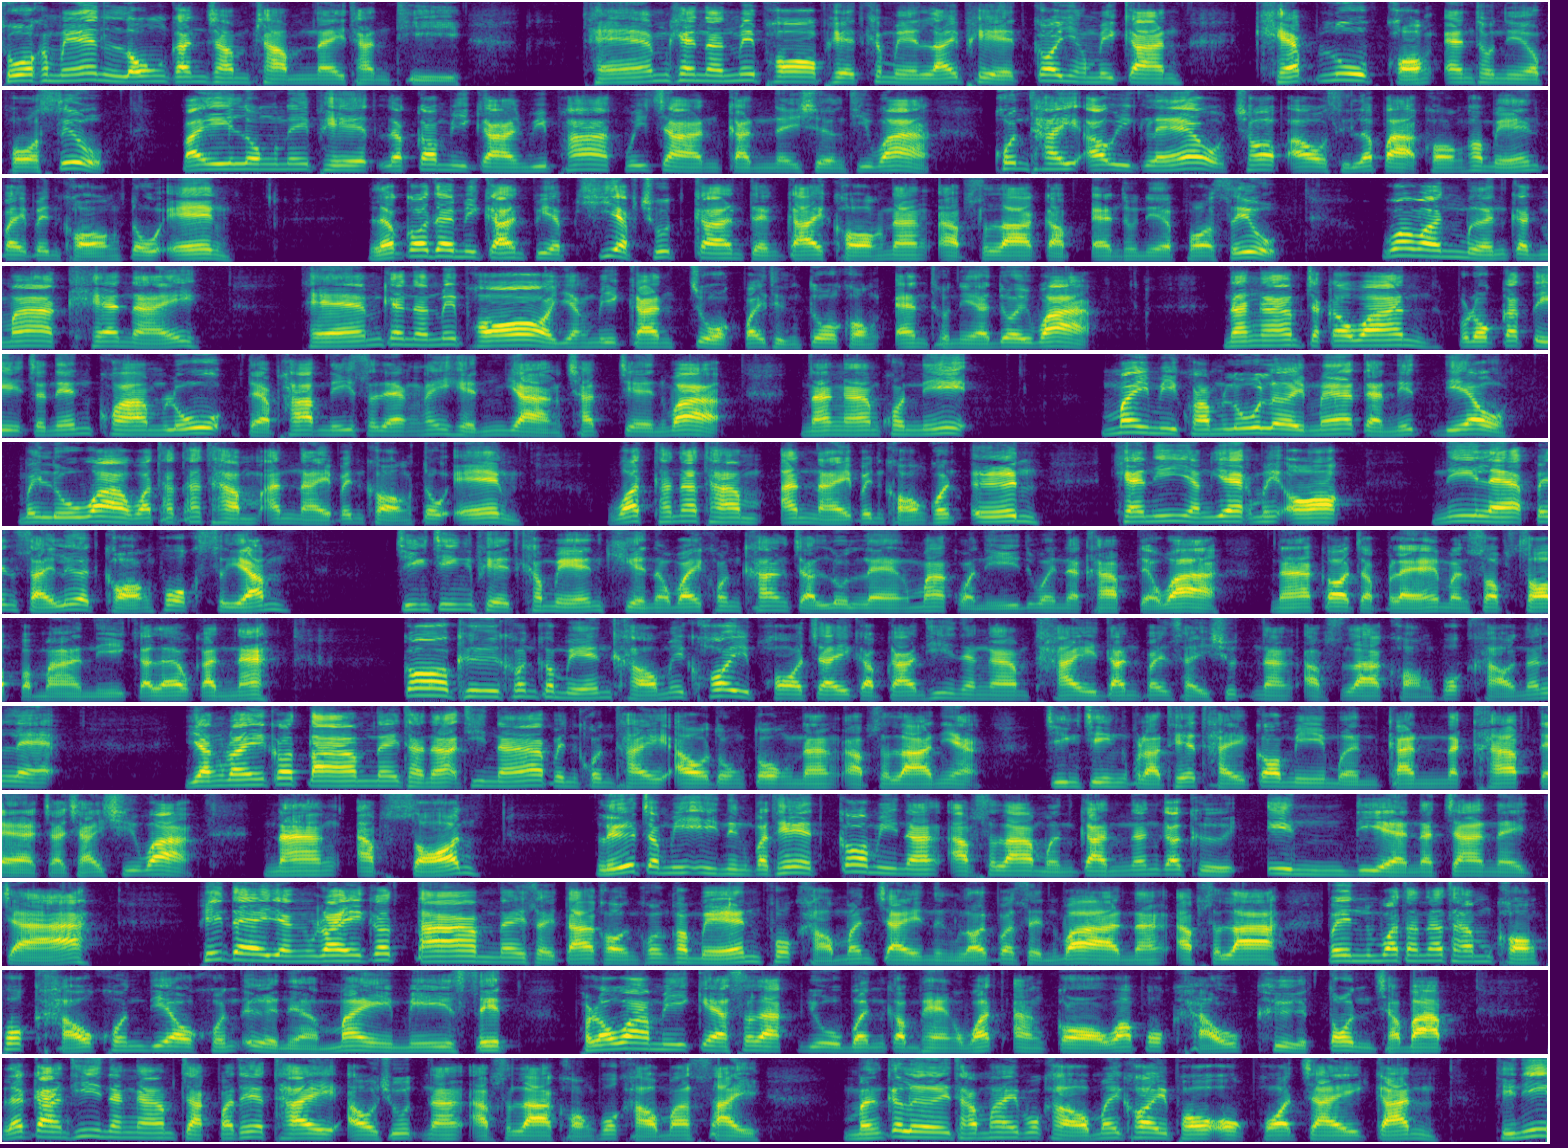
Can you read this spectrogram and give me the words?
ทัวร์เขมรลงกันช่ำๆในทันที แถมแค่นั้นไม่พอเพจเขมรหลายเพจก็ยังมีการแคปรูปของแอนโทเนียโพซิลไปลงในเพจแล้วก็มีการวิพากษ์วิจารณ์กันในเชิงที่ว่า คนไทยเอาอีกแล้วชอบเอาศิลปะของเขมรไปเป็นของตัวเอง แล้วก็ได้มีการเปรียบเทียบชุดการแต่งกายของนางอับสลากับแอนโทเนียพอซิลว่ามันเหมือนกันมากแค่ไหน แถมแค่นั้นไม่พอยังมีการจวกไปถึงตัวของแอนโทเนียด้วยว่า นางงามจักรวาลปกติจะเน้นความรู้ แต่ภาพนี้แสดงให้เห็นอย่างชัดเจนว่า นางงามคนนี้ ไม่มีความรู้เลยแม้แต่นิดเดียว ไม่รู้ว่าวัฒนธรรมอันไหนเป็นของตัวเอง วัฒนธรรมอันไหนเป็นของคนอื่น แค่นี้ยังแยกไม่ออก นี่แหละเป็นสายเลือดของพวกเสียม จริง ๆ เพจเขมรเขียนเอาไว้ค่อนข้างจะรุนแรงมากกว่านี้ด้วยนะครับ แต่ว่านะก็จะแปลให้มันซอฟๆประมาณนี้ก็แล้วกันนะ ก็คือคนเขมรเขาไม่ค่อยพอใจกับการที่นางงามไทยดันไปใส่ชุดนางอับสราของพวกเขานั่นแหละ อย่างไรก็ตามในฐานะที่น้าเป็นคนไทยเอาตรงๆ นางอับสราเนี่ย จริง ๆ ประเทศไทยก็มีเหมือนกันนะครับ แต่จะใช้ชื่อว่านางอับสรหรือจะมีอีกหนึ่งประเทศก็มีนางอับสราเหมือนกันนั่นก็คืออินเดียนะจ๊ะในจ๋า พียงแต่อย่างไรก็ตามในสายตาของคนคอมเขมรพวกเขามั่นใจ 100%ว่านางอับสราเป็นวัฒนธรรมของพวกเขาคนเดียวคนอื่นเนี่ยไม่มีสิทธิ์ เพราะว่ามีแกะสลักอยู่บนกำแพงวัดอังกอร์ว่าพวกเขาคือต้นฉบับ และการที่นางงามจากประเทศไทยเอาชุดนางอับสราของพวกเขามาใส่ มันก็เลยทำให้พวกเขาไม่ค่อยพออกพอใจกัน ทีนี้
